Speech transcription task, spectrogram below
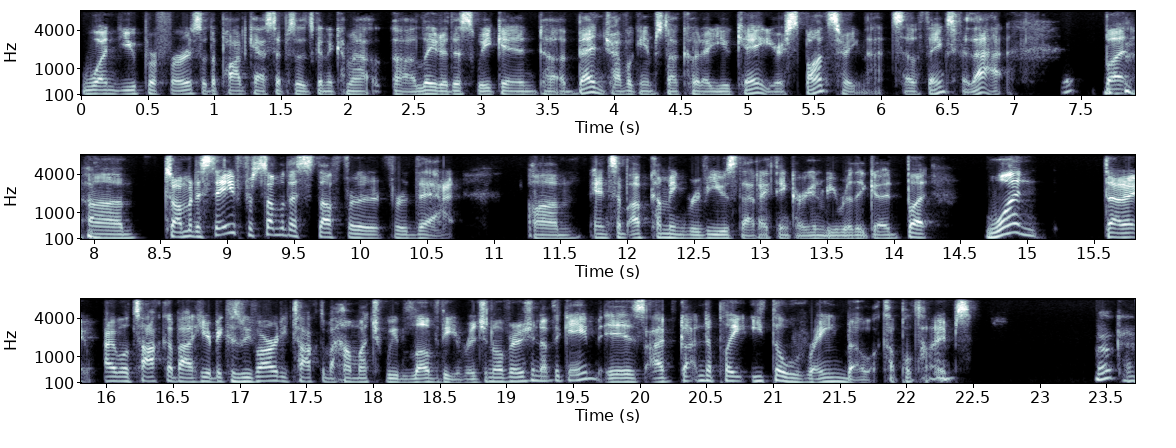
one you prefer. So the podcast episode is going to come out uh, later this week. And uh, Ben, travelgames.co.uk, you're sponsoring that. So thanks for that. But um, so I'm going to save for some of the stuff for for that um, and some upcoming reviews that I think are going to be really good. But one that I, I will talk about here because we've already talked about how much we love the original version of the game is I've gotten to play Ito Rainbow a couple times. Okay.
